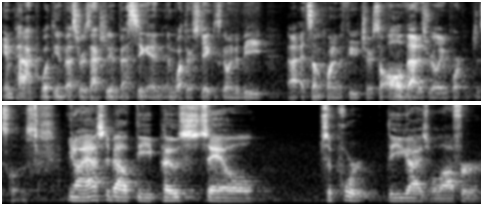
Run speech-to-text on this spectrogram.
impact what the investor is actually investing in and what their stake is going to be uh, at some point in the future. So all of that is really important to disclose. You know, I asked about the post sale support that you guys will offer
